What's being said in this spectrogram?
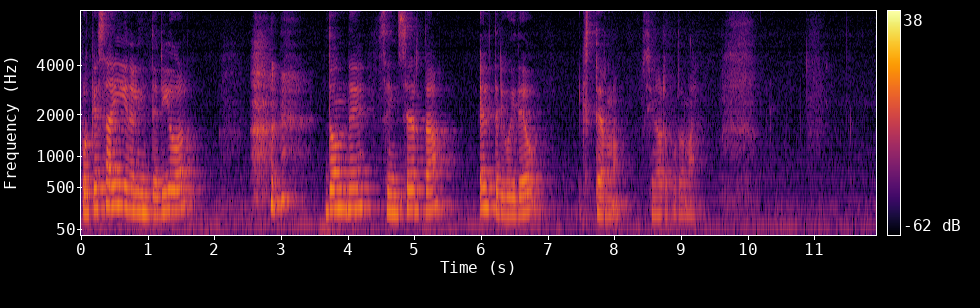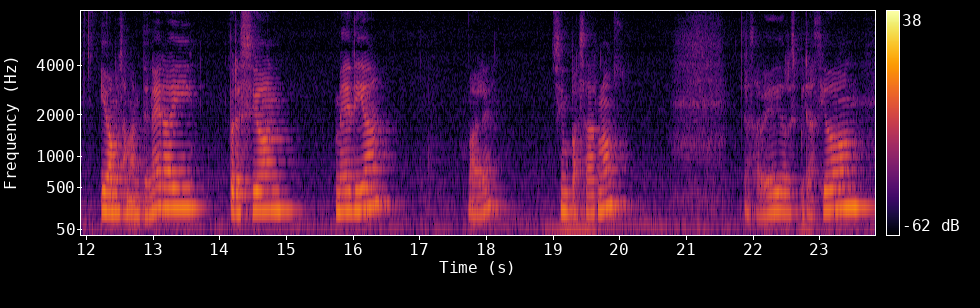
porque es ahí en el interior donde se inserta el pterigoideo externo, si no recuerdo mal y vamos a mantener ahí presión media, ¿vale? Sin pasarnos. Ya sabéis, respiración.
